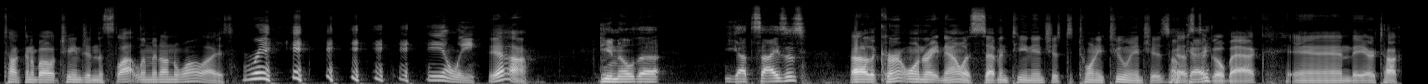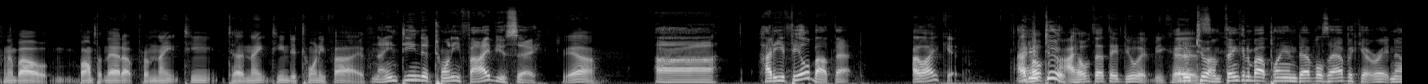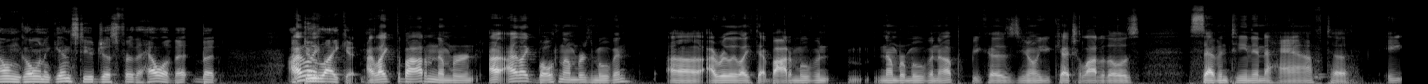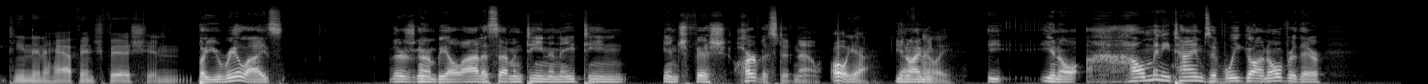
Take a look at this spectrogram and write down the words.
talking about changing the slot limit on the walleyes. Really? Yeah. Do you know the? You got sizes? Uh, the current one right now is 17 inches to 22 inches. Has Okay. to go back, and they are talking about bumping that up from 19 to 19 to 25. Nineteen to twenty-five, you say? Yeah, Uh, how do you feel about that? I like it. I do hope, too. I hope that they do it I because do too. I'm thinking about playing devil's advocate right now and going against you just for the hell of it, but I, do like, it. I like the bottom number. I, I like both numbers moving. Uh, I really like that bottom moving number moving up because you know you catch a lot of those 17 and a half to 18 and a half inch fish and But you realize there's going to be a lot of 17 and 18 inch fish harvested now. oh yeah, You know, I mean, you know, how many times have we gone over there?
